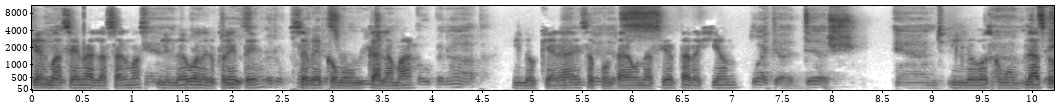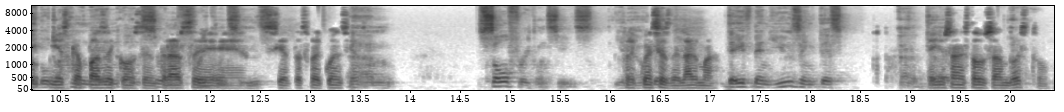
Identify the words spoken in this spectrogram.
que almacena las almas y luego en el frente se ve como un calamar. Y lo que hará es apuntar a una cierta región y luego es como un um, plato y es capaz de concentrarse en ciertas frecuencias, um, frecuencias del alma. Ellos han estado usando esto.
